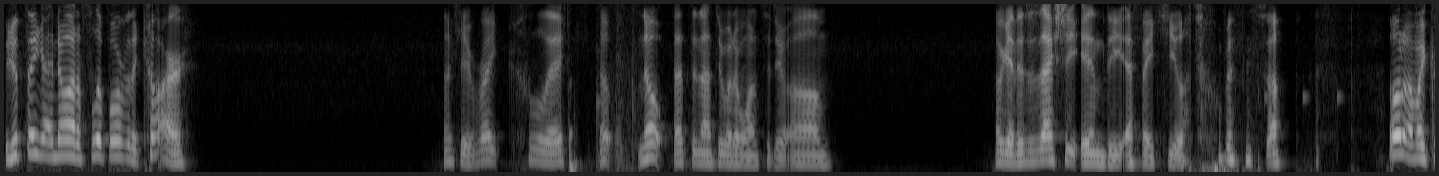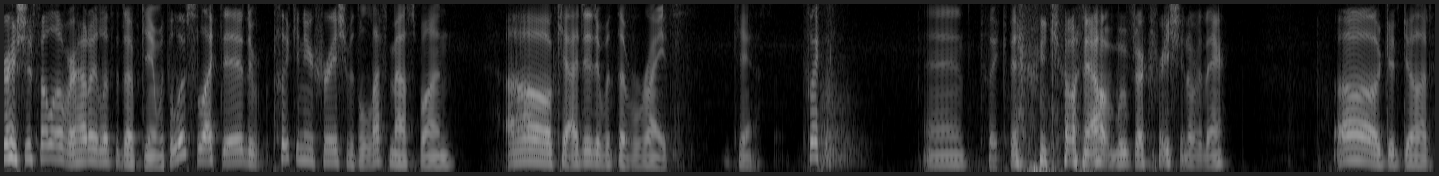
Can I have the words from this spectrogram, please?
good thing I know how to flip over the car. Okay, right click. Oh, no, that did not do what I wanted to do. Um. Okay, this is actually in the FAQ. Let's open this up. Oh no, my creation fell over. How do I lift it up again? With the lift selected, click in your creation with the left mouse button. Oh, okay, I did it with the right. Okay, so click. And click. There we go. Now it moved our creation over there. Oh, good God.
